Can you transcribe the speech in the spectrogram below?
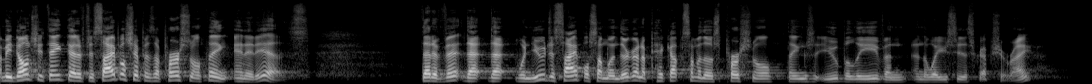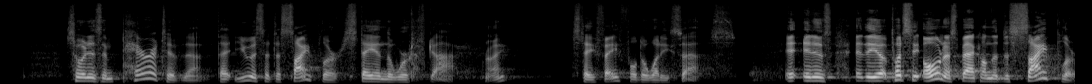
I mean, don't you think that if discipleship is a personal thing, and it is, that, event, that, that when you disciple someone, they're going to pick up some of those personal things that you believe and, and the way you see the scripture, right? So it is imperative then that you as a discipler stay in the Word of God, right? Stay faithful to what He says. it, it is, it puts the onus back on the discipler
